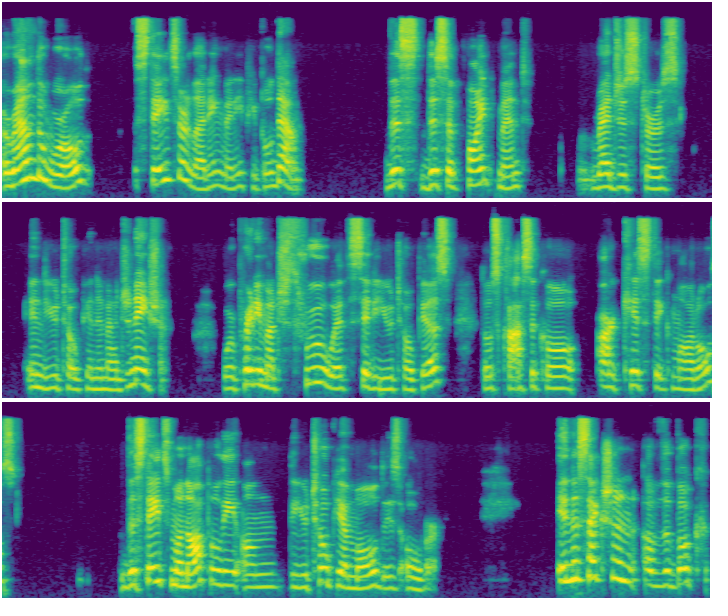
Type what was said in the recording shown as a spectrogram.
Around the world, states are letting many people down. This disappointment registers in the utopian imagination. We're pretty much through with city utopias, those classical archistic models the state's monopoly on the utopia mold is over. In the section of the book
